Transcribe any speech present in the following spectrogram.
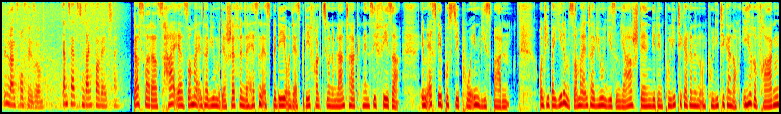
Vielen Dank, Frau Feser. Ganz herzlichen Dank, Frau Weltstein. Das war das HR-Sommerinterview mit der Chefin der Hessen-SPD und der SPD-Fraktion im Landtag, Nancy Faeser, im SW-Busdepot in Wiesbaden. Und wie bei jedem Sommerinterview in diesem Jahr stellen wir den Politikerinnen und Politikern auch ihre Fragen,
